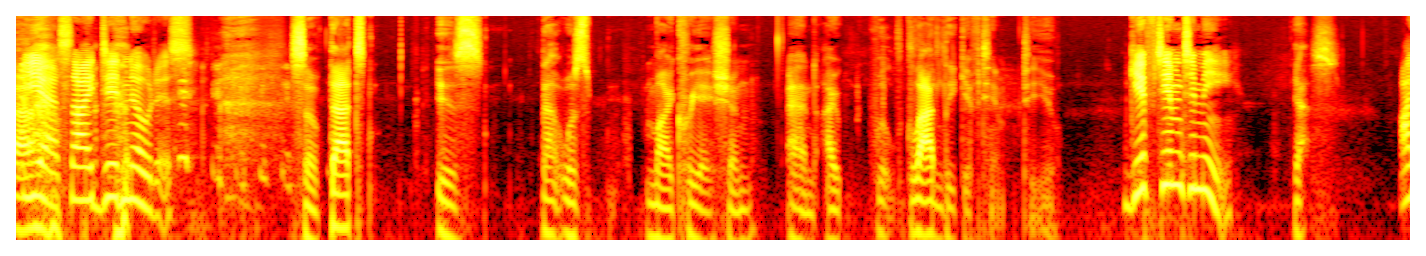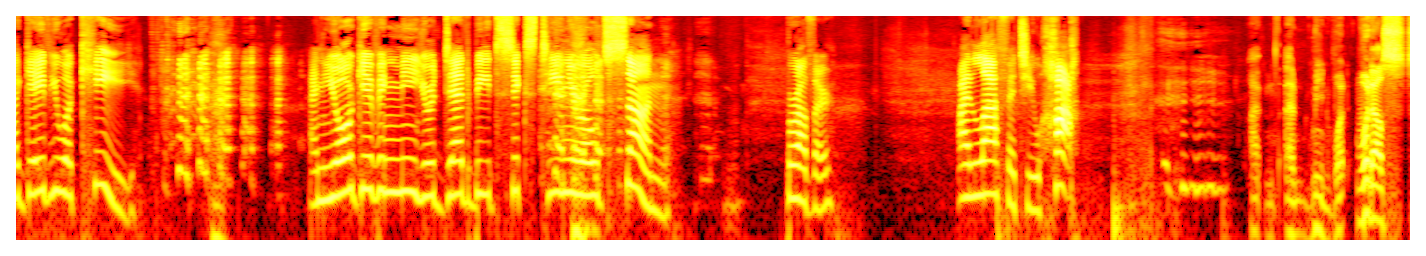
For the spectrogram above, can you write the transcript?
Uh, yes, I did notice. So that is that was my creation, and I will gladly gift him to you. Gift him to me. Yes. I gave you a key. and you're giving me your deadbeat 16 year old son. Brother. I laugh at you. Ha! I, I mean, what what else?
